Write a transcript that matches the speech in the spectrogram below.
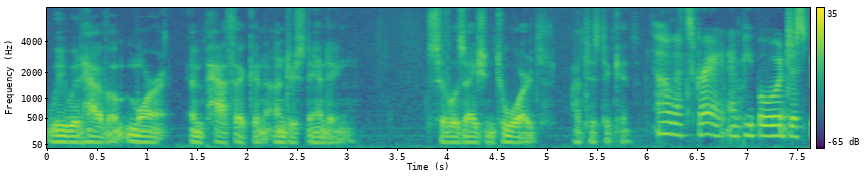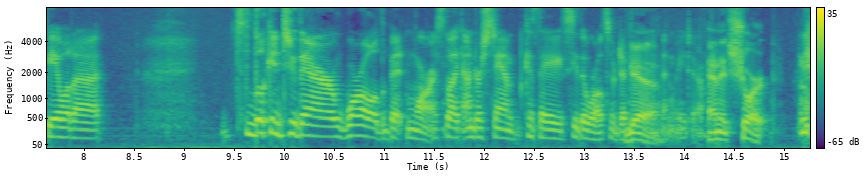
we would have a more empathic and understanding civilization towards autistic kids. Oh, that's great. And people would just be able to look into their world a bit more, so like understand because they see the world so differently Yeah, than we do. and it's short. and,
